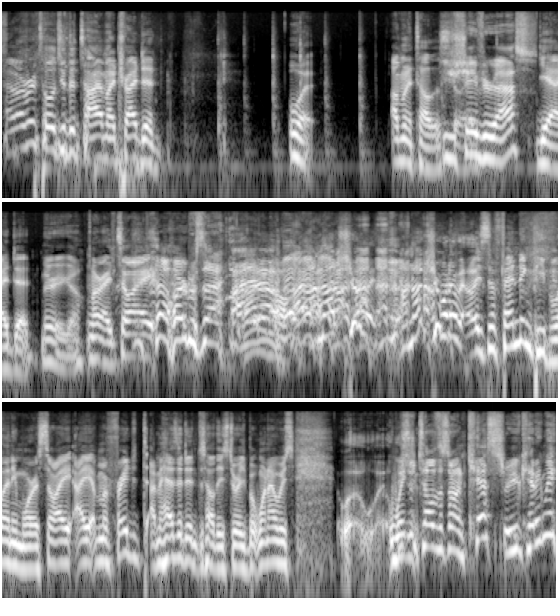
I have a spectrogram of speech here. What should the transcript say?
Have I ever told you the time I tried to? What? I'm going to tell this. You story. shave your ass? Yeah, I did. There you go. All right, so I. How hard was that? I don't know. I, I'm not sure. What, I'm not sure what is offending people anymore. So I, I am afraid. To, I'm hesitant to tell these stories. But when I was, w- w- We when should tell this on Kiss. Are you kidding me?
